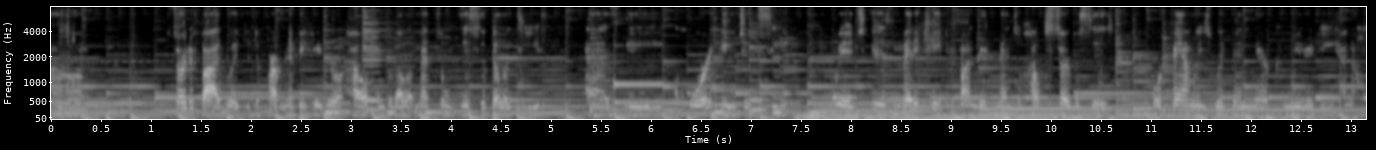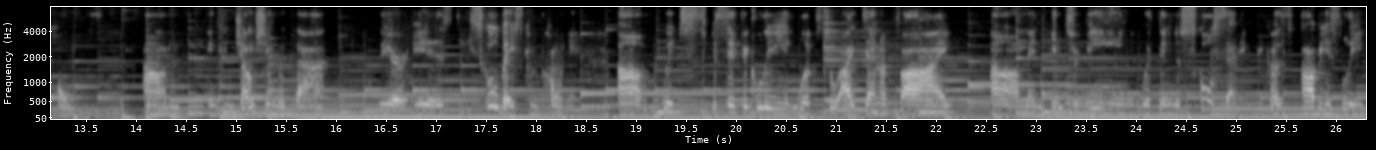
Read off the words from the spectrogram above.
um, certified with the Department of Behavioral Health and Developmental Disabilities as a core agency, which is Medicaid funded mental health services for families within their community and homes. Um, in conjunction with that, there is the school based component, um, which specifically looks to identify um, and intervene within the school setting because obviously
